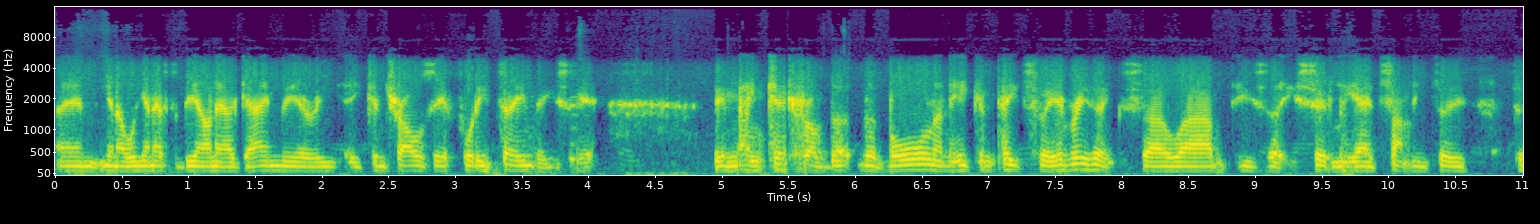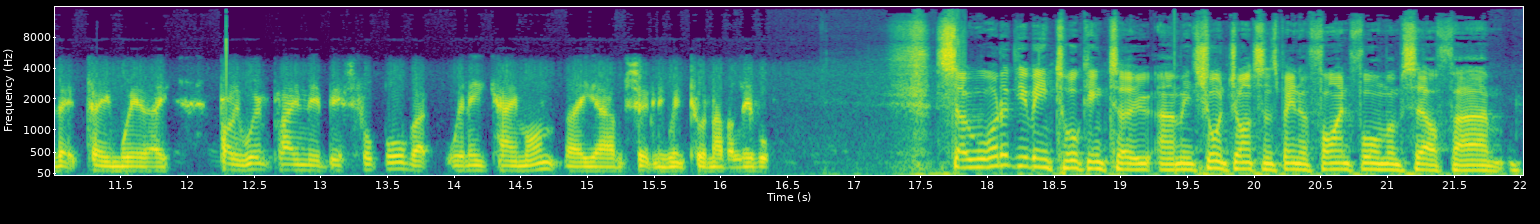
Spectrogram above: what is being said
and you know we're going to have to be on our game there. He, he controls their footy team. He's their, their main kicker of the, the ball, and he competes for everything. So um, he's he certainly had something to to that team where they probably weren't playing their best football, but when he came on, they um, certainly went to another level. So, what have you been talking to? I mean, Shaun Johnson's been in fine form himself. Um,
